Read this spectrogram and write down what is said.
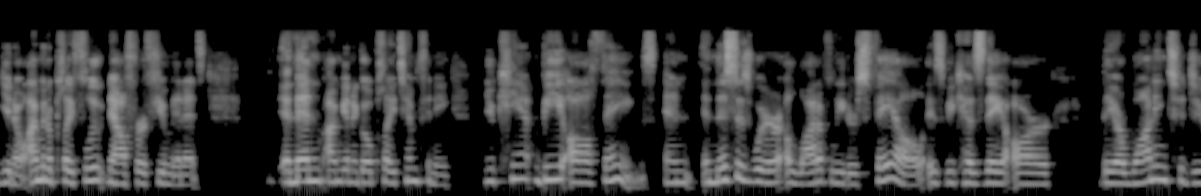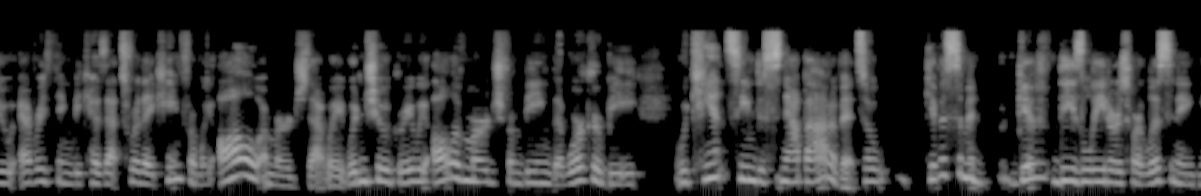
you know, I'm going to play flute now for a few minutes, and then I'm going to go play timpani. You can't be all things, and and this is where a lot of leaders fail, is because they are they are wanting to do everything because that's where they came from. We all emerged that way, wouldn't you agree? We all emerged from being the worker bee we can't seem to snap out of it so give us some give these leaders who are listening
